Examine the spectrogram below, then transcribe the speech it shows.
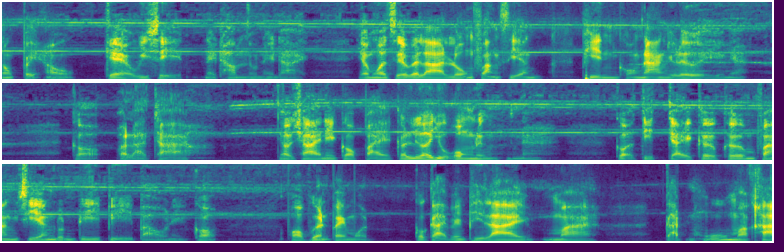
ต้องไปเอาแก้ววิเศษในถ้ำนู้นให้ได้ อย่ามัวเสียเวลาหลงฟังเสียงพินของนางอยู่เลยอย่างเงี้ยก็พระราชาเจ้าชายนี้ก็ไปก็เหลืออยู่องค์หนึ่งนะก็ติดใจเคิบเคิมฟังเสียงดนตรีปีเป่านี่ก็พอเพื่อนไปหมด ก็กลายเป็นผีร้ายมา กัดหูมาฆ่า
